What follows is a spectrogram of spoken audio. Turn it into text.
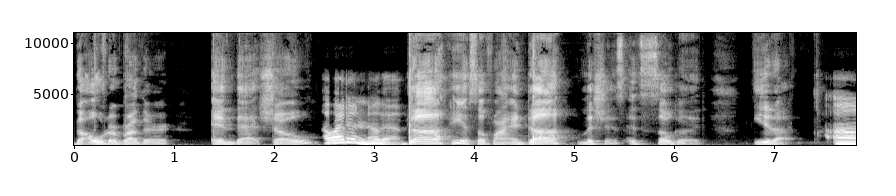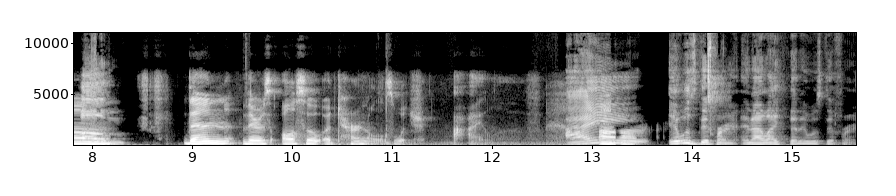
the older brother in that show. oh, I didn't know that. Duh, he is so fine and delicious. It's so good. Eat it up. Um, Um, then there's also Eternals, which I love. I um, it was different, and I like that it was different.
